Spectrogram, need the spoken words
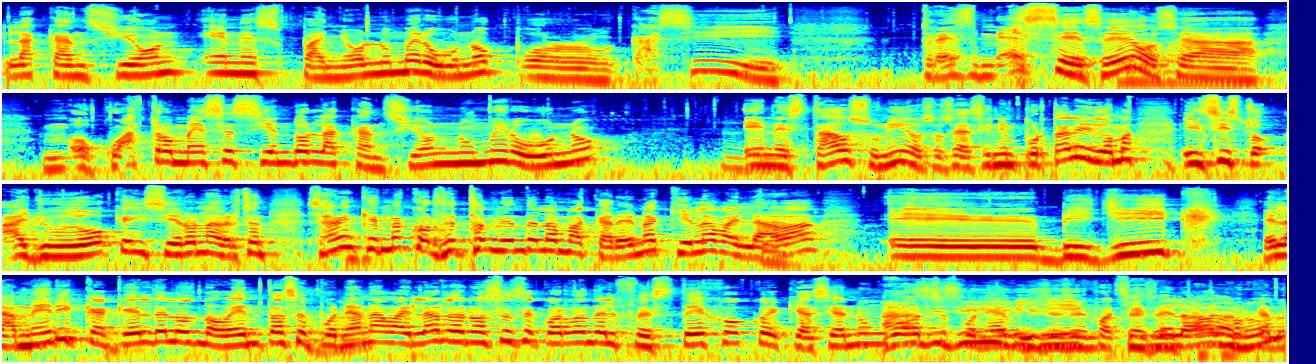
la canción en español número uno por casi tres meses, ¿eh? o sea, o cuatro meses siendo la canción número uno en Estados Unidos. O sea, sin importar el idioma, insisto, ayudó que hicieron la versión. ¿Saben qué me acordé también de la Macarena? ¿Quién la bailaba? Eh, Villic. El América, aquel de los 90, se ponían a bailarla. No sé si se acuerdan del festejo que, que hacían un Ah, gol. sí, se sí, ponía Villic, sen- Joaquín se de la Olmo, ¿no?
